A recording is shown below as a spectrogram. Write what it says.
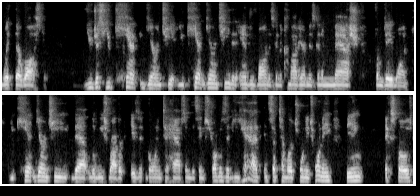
with their roster. You just you can't guarantee it. You can't guarantee that Andrew Vaughn is going to come out here and is going to mash from day one. You can't guarantee that Luis Robert isn't going to have some of the same struggles that he had in September of 2020, being exposed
